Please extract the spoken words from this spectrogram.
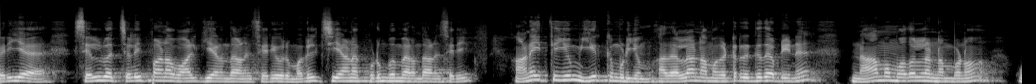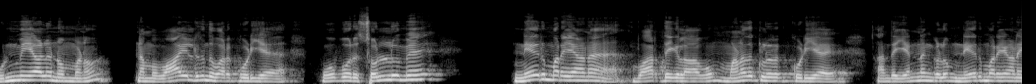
பெரிய செல்வ செழிப்பான வாழ்க்கையாக இருந்தாலும் சரி ஒரு மகிழ்ச்சியான குடும்பமாக இருந்தாலும் சரி அனைத்தையும் ஈர்க்க முடியும். அதெல்லாம் நம்மக்கிட்ட இருக்குது அப்படின்னு நாம் முதல்ல நம்பணும் உண்மையாலும் நம்பணும். நம்ம வாயிலிருந்து வரக்கூடிய ஒவ்வொரு சொல்லுமே நேர்மறையான வார்த்தைகளாகவும் மனதுக்குள்ள இருக்கக்கூடிய அந்த எண்ணங்களும் நேர்மறையான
